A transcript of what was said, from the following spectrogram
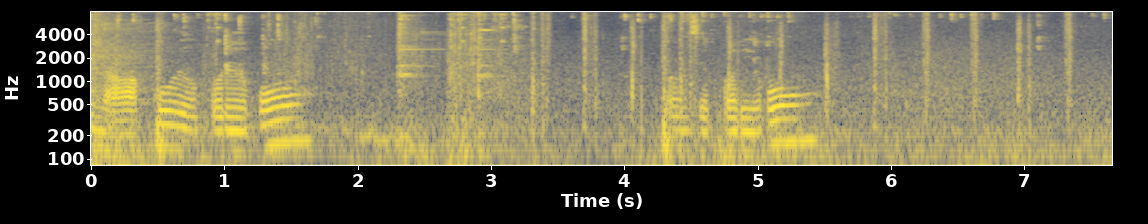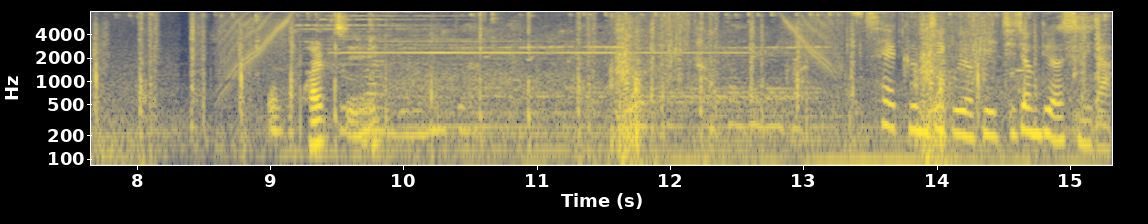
여기 나왔고 이거 버리고. 이거 이제 버리고. 여기 팔찌. 새 금지 구역이 지정되었습니다.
